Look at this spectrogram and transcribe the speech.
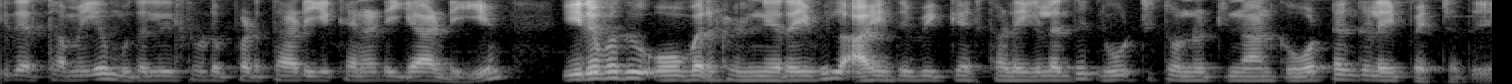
இதற்கமைய முதலில் துடுப்படுத்தாடிய கனடிய அணி இருபது ஓவர்கள் நிறைவில் ஐந்து விக்கெட்களை இழந்து நூற்றி தொன்னூற்றி நான்கு ஓட்டங்களை பெற்றது.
